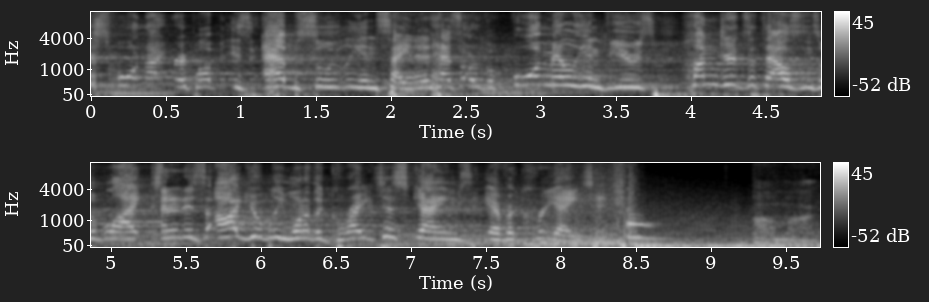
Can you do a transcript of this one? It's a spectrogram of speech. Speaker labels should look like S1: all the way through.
S1: This Fortnite ripoff is absolutely insane. It has over 4 million views, hundreds of thousands of likes, and it is arguably one of the greatest games ever created.
S2: Oh my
